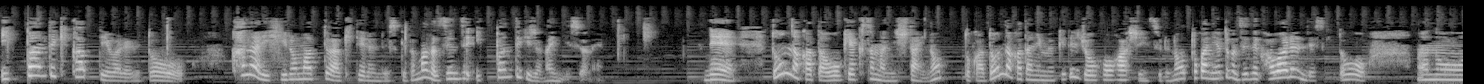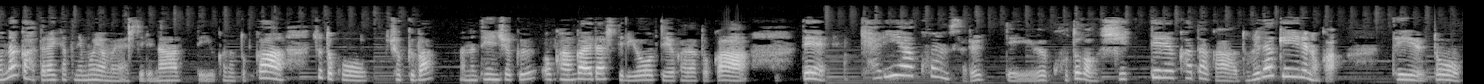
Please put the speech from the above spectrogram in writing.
一般的かって言われると、かなり広まってはきてるんですけど、まだ全然一般的じゃないんですよね。で、どんな方をお客様にしたいの？とか、どんな方に向けて情報発信するの？とかによっても全然変わるんですけど、あの、なんか働き方にもやもやしてるなっていう方とか、ちょっとこう、職場？あの、転職を考え出してるよっていう方とか、で、キャリアコンサルっていう言葉を知ってる方がどれだけいるのか。っていうと、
